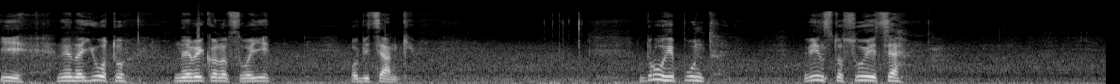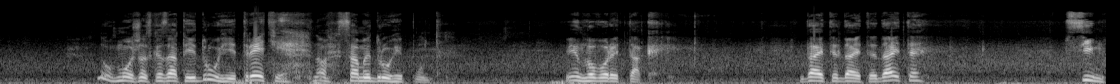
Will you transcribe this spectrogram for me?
і не на йоту не виконав свої обіцянки. Другий пункт він стосується, ну, можна сказати, і другий, і третій, але саме другий пункт. Він говорить так. Дайте, дайте, дайте. Всім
